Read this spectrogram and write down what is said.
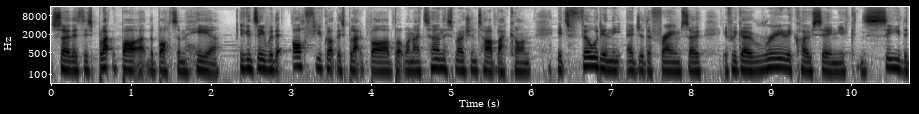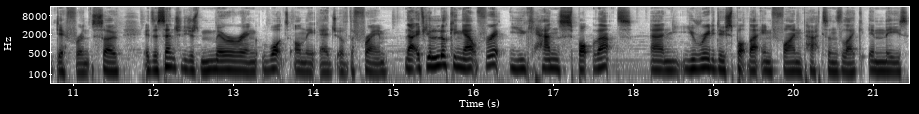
So there's this black bar at the bottom here. You can see with it off, you've got this black bar, but when I turn this motion tile back on, it's filled in the edge of the frame. So if we go really close in, you can see the difference. So it's essentially just mirroring what's on the edge of the frame. Now, if you're looking out for it, you can spot that and you really do spot that in fine patterns like in these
